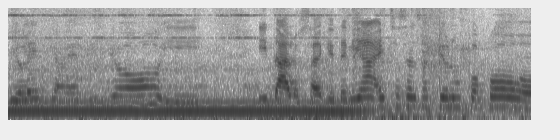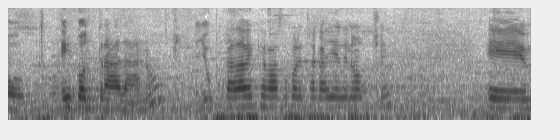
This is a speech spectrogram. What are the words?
violencia, decir yo, y, y tal, o sea, que tenía esta sensación un poco encontrada, ¿no? Yo cada vez que paso por esta calle de noche, em,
